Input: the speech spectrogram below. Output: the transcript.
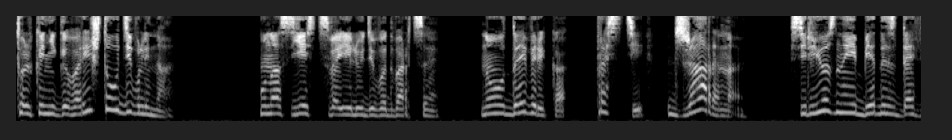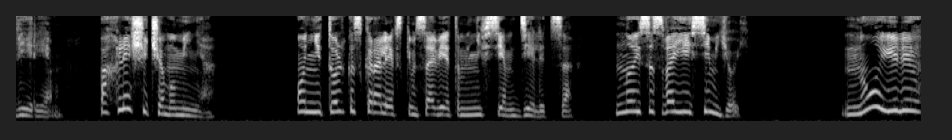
«Только не говори, что удивлена. У нас есть свои люди во дворце, но у Деверика, прости, Джарена, серьезные беды с доверием, похлеще, чем у меня. Он не только с королевским советом не всем делится, но и со своей семьей. Ну или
